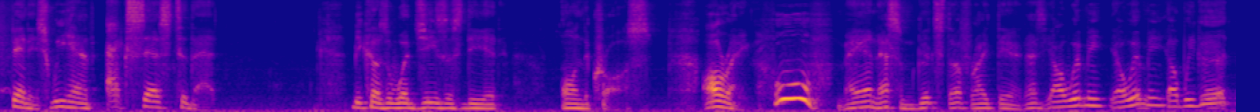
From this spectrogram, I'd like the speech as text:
finished. We have access to that because of what Jesus did on the cross. All right. Whew, man, that's some good stuff right there. That's y'all with me? Y'all with me? Y'all we good?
